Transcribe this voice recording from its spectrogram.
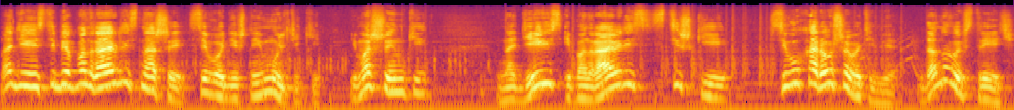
надеюсь, тебе понравились наши сегодняшние мультики и машинки. Надеюсь, и понравились стишки. Всего хорошего тебе. До новых встреч!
